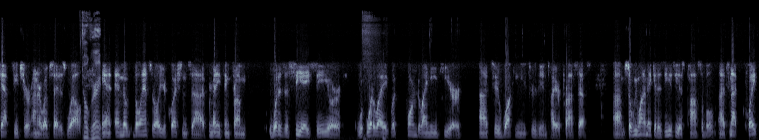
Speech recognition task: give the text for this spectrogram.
chat feature on our website as well. Oh, great. And, and they'll, they'll, answer all your questions uh, from anything from what is a CAC or what do I, what form do I need here uh, to walking you through the entire process. Um, so we want to make it as easy as possible. Uh, it's not quite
